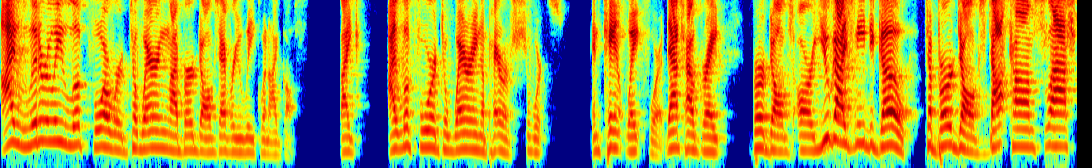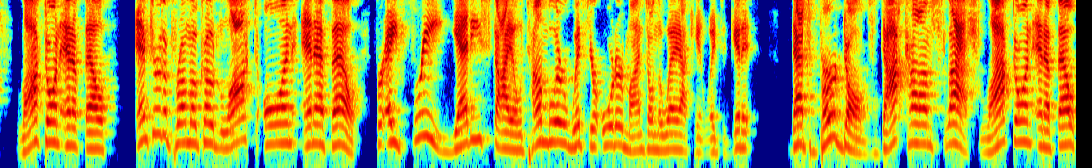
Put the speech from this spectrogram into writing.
I literally look forward to wearing my bird dogs every week when I golf. Like, I look forward to wearing a pair of shorts and can't wait for it. That's how great bird dogs are. You guys need to go to birddogs.com slash locked on NFL. Enter the promo code locked on NFL for a free Yeti style tumbler with your order. Mine's on the way. I can't wait to get it. That's birddogs.com slash locked on NFL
